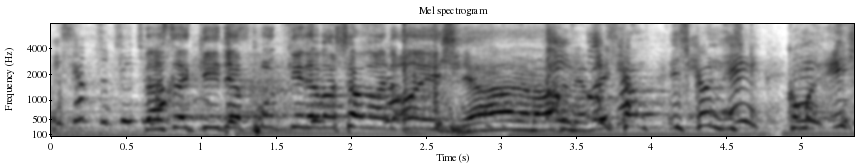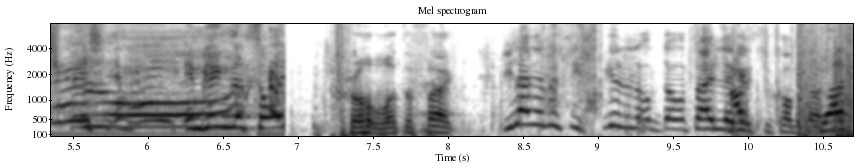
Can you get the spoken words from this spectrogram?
ich hab zu TJ. Das geht, der Punkt geht aber schon mal an euch. Ja, wir machen Ey, wir. ich Ich kann, ich kann, ich, guck mal, ich, ich, im, im Gegensatz zu euch. Bro, what the fuck? Wie lange müsste ich spielen, um auf dein Level zu kommen? Du hast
